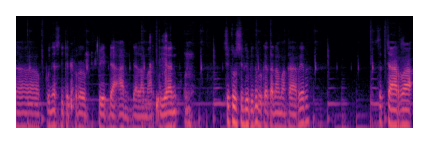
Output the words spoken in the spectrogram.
uh, punya sedikit perbedaan dalam artian siklus hidup itu berkaitan sama karir secara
